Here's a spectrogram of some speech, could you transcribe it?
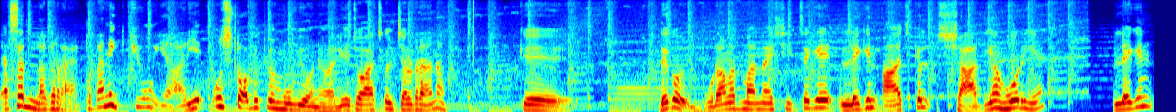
ऐसा लग रहा है। पता नहीं क्यों यार ये उस टॉपिक पे मूवी होने वाली है जो आजकल चल रहा है ना कि देखो, बुरा मत मानना इस चीज़ से कि लेकिन आजकल शादियाँ हो रही हैं, लेकिन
